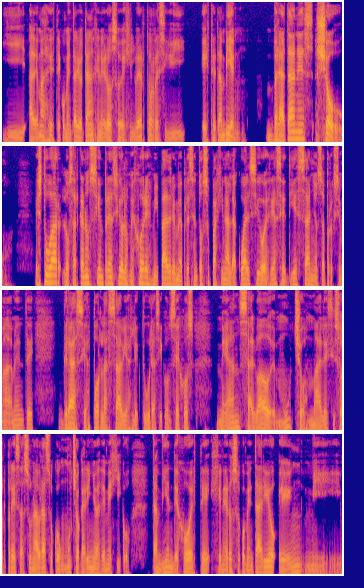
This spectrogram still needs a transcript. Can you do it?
Y además de este comentario tan generoso de Gilberto, recibí este también. Bratanes Show. Stuart, los arcanos siempre han sido los mejores. Mi padre me presentó su página, la cual sigo desde hace 10 años aproximadamente. Gracias por las sabias lecturas y consejos. Me han salvado de muchos males y sorpresas. Un abrazo con mucho cariño desde México. También dejó este generoso comentario en mi,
